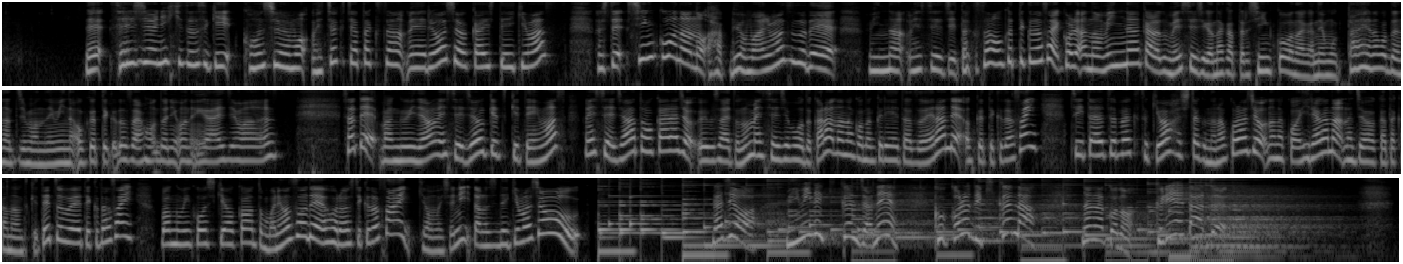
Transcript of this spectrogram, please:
で先週に引き続き今週もめちゃくちゃたくさんメールを紹介していきます。そして新コーナーの発表もありますのでみんなメッセージたくさん送ってください。これあのみんなからのメッセージがなかったら新コーナーがねもう大変なことになってしまうのでみんな送ってください。本当にお願いします。さて番組ではメッセージを受け付けています。メッセージは東海ラジオウェブサイトのメッセージボードから7個のクリエイターズを選んで送ってください。ツイッターでつぶやくときはハッシュタグ7個ラジオ7個はひらがなラジオはカタカナをつけてつぶやいてください。番組公式アカウントもありますのでフォローしてください。今日も一緒に楽しんでいきましょう。ラジオは耳で聞くんじゃねえ。心で聞くんだ。7個のクリエイターズ。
